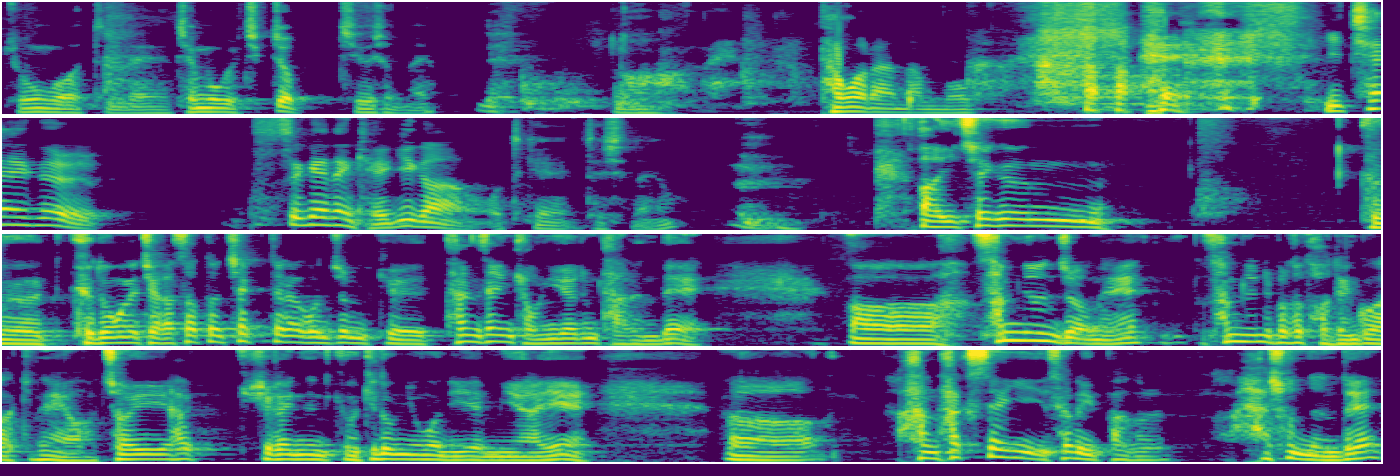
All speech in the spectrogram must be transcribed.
좋은 것 같은데, 제목을 직접 지으셨나요? 네. 아, 네. 탁월한 안목. 이 책을 쓰게 된 계기가 어떻게 되시나요? 아, 이 책은 그, 그동안에 제가 썼던 책들하고는 좀 그 탄생 경위가 좀 다른데, 어, 3년 전에, 3년이 벌써 더 된 것 같긴 해요. 저희 학, 제가 있는 그 기독용어 니에미아에, 어, 한 학생이 새로 입학을 하셨는데,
